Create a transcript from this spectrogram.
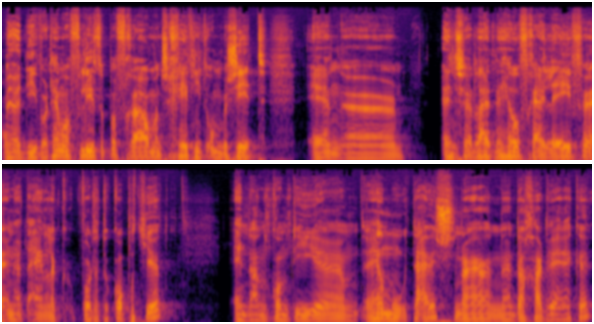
uh, die wordt helemaal verliefd op een vrouw, want ze geeft niet om bezit en, uh, en ze leidt een heel vrij leven en uiteindelijk wordt het een koppeltje. En dan komt hij heel moe thuis na een dag hard werken.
